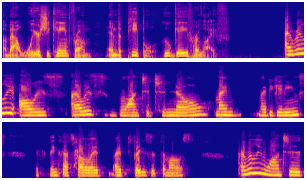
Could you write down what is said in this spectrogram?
about where she came from and the people who gave her life. I really always, I always wanted to know my my beginnings. I think that's how I, I phrase it the most. I really wanted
